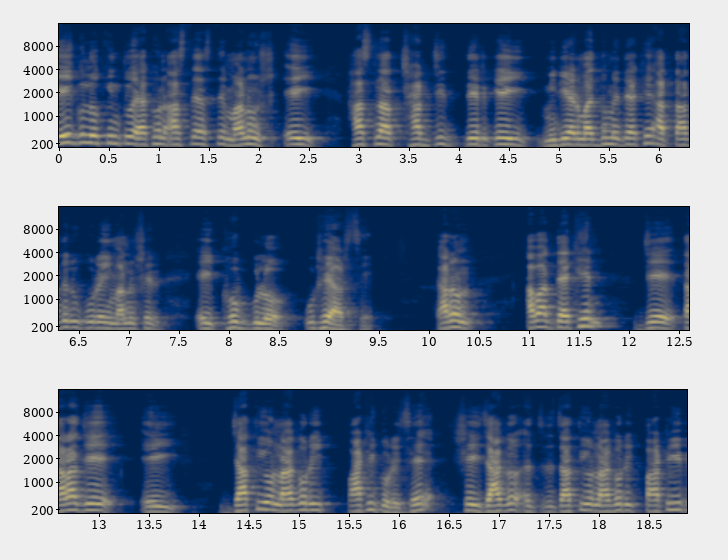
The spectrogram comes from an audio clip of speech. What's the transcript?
এইগুলো কিন্তু এখন আস্তে আস্তে মানুষ এই হাসনাত সার্জিদদেরকেই মিডিয়ার মাধ্যমে দেখে আর তাদের উপর এই মানুষের এই ক্ষোভগুলো উঠে আসছে। কারণ আবার দেখেন যে তারা যে এই জাতীয় নাগরিক পার্টি করেছে, সেই জাতীয় নাগরিক পার্টির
